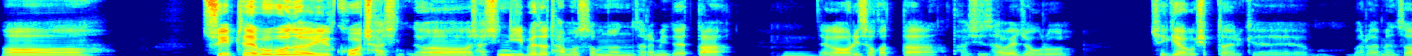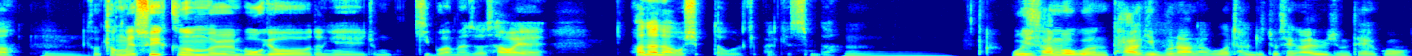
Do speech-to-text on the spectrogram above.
어, 수입 대부분을 잃고 자신, 어, 자신이 입에도 담을 수 없는 사람이 됐다. 음, 내가 어리석었다. 다시 사회적으로 재기하고 싶다. 이렇게 말하면서 음, 그 경매 수익금을 모교 등에 좀 기부하면서 사회에 환원하고 싶다고 이렇게 밝혔습니다. 음. 53억은 다 기부는 안 하고 자기 또 생활비 좀 되고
